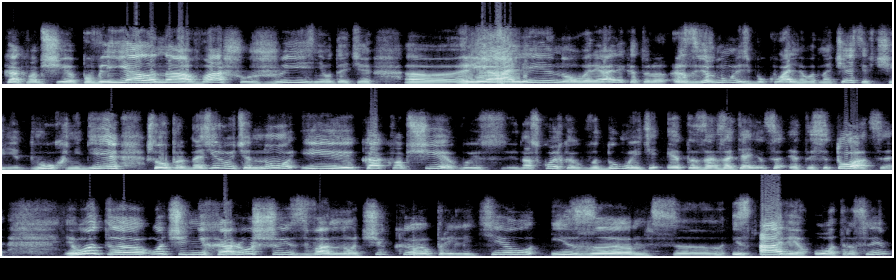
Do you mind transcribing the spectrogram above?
как вообще повлияло на вашу жизнь вот эти э, новые реалии, которые развернулись буквально в одночасье в течение двух недель. Что вы прогнозируете? Ну и как вообще вы, насколько вы думаете, это затянется, эта ситуация? И вот э, очень нехороший звоночек э, прилетел из, э, из авиаотрасли.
